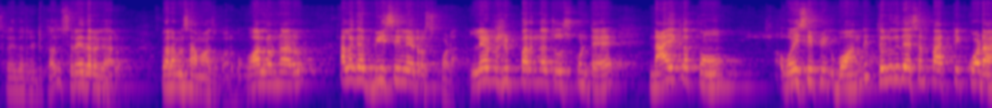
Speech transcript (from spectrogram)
శ్రీధర్ రెడ్డి కాదు శ్రీధర్ గారు వెలమ సామాజిక వర్గం వాళ్ళు ఉన్నారు. అలాగే బీసీ లీడర్స్ కూడా. లీడర్షిప్ పరంగా చూసుకుంటే నాయకత్వం వైసీపీకి బాగుంది. తెలుగుదేశం పార్టీకి కూడా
